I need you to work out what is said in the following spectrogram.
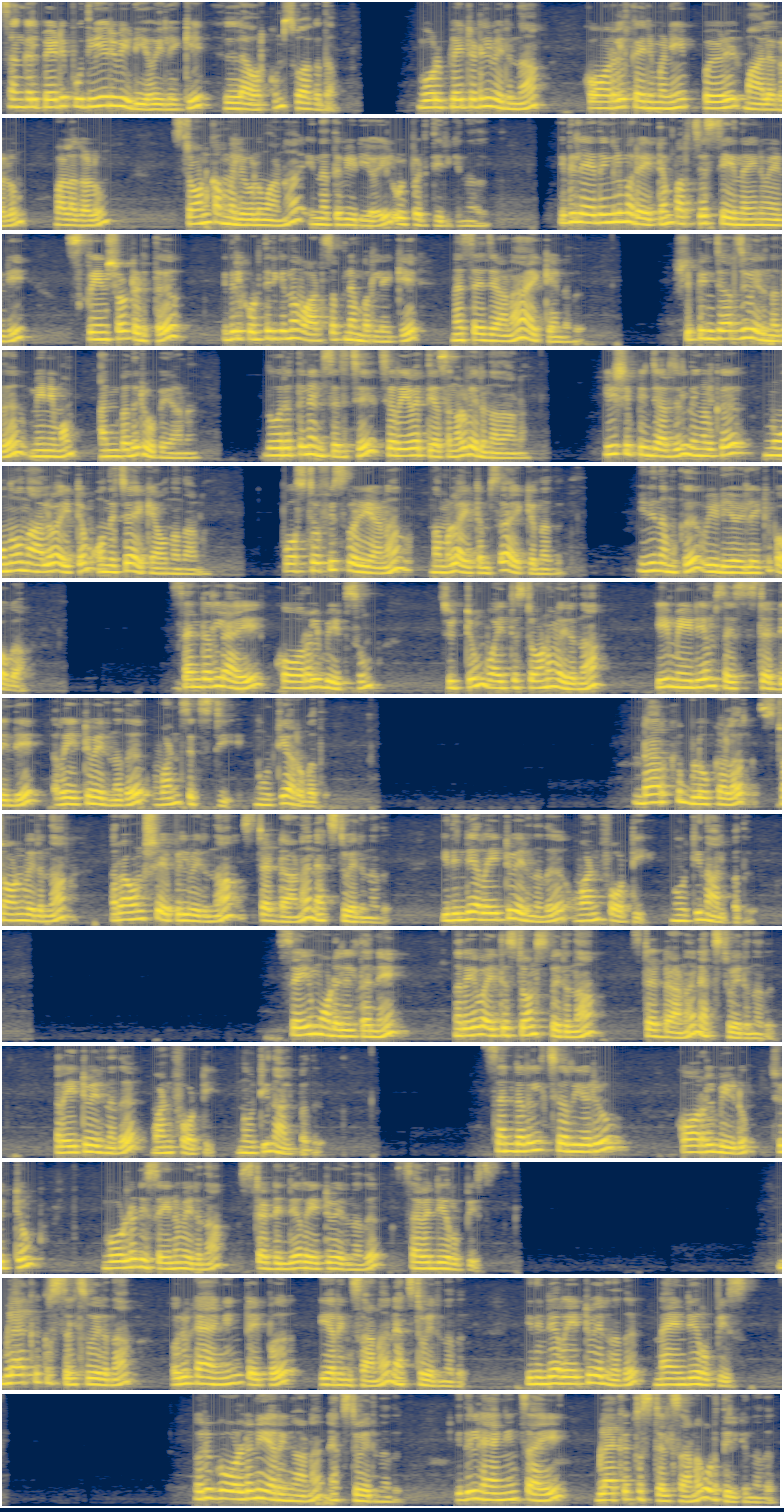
സങ്കല്പയുടെ പുതിയൊരു വീഡിയോയിലേക്ക് എല്ലാവർക്കും സ്വാഗതം. ഗോൾഡ് പ്ലേറ്റഡിൽ വരുന്ന കോറൽ കരിമണി പേൾ മാലകളും വളകളും സ്റ്റോൺ കമ്മലുകളുമാണ് ഇന്നത്തെ വീഡിയോയിൽ ഉൾപ്പെടുത്തിയിരിക്കുന്നത്. ഇതിലേതെങ്കിലും ഒരു ഐറ്റം പർച്ചേസ് ചെയ്യുന്നതിന് വേണ്ടി സ്ക്രീൻഷോട്ട് എടുത്ത് ഇതിൽ കൊടുത്തിരിക്കുന്ന വാട്സപ്പ് നമ്പറിലേക്ക് മെസ്സേജാണ് അയക്കേണ്ടത്. ഷിപ്പിംഗ് ചാർജ് വരുന്നത് മിനിമം അൻപത് രൂപയാണ്. ദൂരത്തിനനുസരിച്ച് ചെറിയ വ്യത്യാസങ്ങൾ വരുന്നതാണ്. ഈ ഷിപ്പിംഗ് ചാർജിൽ നിങ്ങൾക്ക് മൂന്നോ നാലോ ഐറ്റം ഒന്നിച്ച് അയക്കാവുന്നതാണ്. പോസ്റ്റ് ഓഫീസ് വഴിയാണ് നമ്മൾ ഐറ്റംസ് അയക്കുന്നത്. ഇനി നമുക്ക് വീഡിയോയിലേക്ക് പോകാം. സെന്ററിലായി കോറൽ ബീഡ്സും ചുറ്റും വൈറ്റ് സ്റ്റോണും വരുന്ന ഈ മീഡിയം സൈസ് സ്റ്റഡിന്റെ റേറ്റ് വരുന്നത് വൺ സിക്സ്റ്റി നൂറ്റി അറുപത് ഡാർക്ക് ബ്ലൂ കളർ സ്റ്റോൺ വരുന്ന റൗണ്ട് ഷേപ്പിൽ വരുന്ന സ്റ്റഡാണ് നെക്സ്റ്റ് വരുന്നത്. ഇതിന്റെ റേറ്റ് വരുന്നത് വൺ ഫോർട്ടി നൂറ്റി നാൽപ്പത് സെയിം മോഡലിൽ തന്നെ നിറയെ വൈറ്റ് സ്റ്റോൺസ് വരുന്ന സ്റ്റെഡാണ് നെക്സ്റ്റ് വരുന്നത്. റേറ്റ് വരുന്നത് വൺ ഫോർട്ടി നൂറ്റി നാൽപ്പത് സെന്ററിൽ ചെറിയൊരു കോറൽ ബീഡും ചുറ്റും ഗോൾഡ് ഡിസൈനും വരുന്ന സ്റ്റഡിന്റെ റേറ്റ് വരുന്നത് സെവന്റി റുപ്പീസ് ബ്ലാക്ക് ക്രിസ്റ്റൽസ് വരുന്ന ഒരു ഹാങ്ങിങ് ടൈപ്പ് ഇയറിങ്സ് ആണ് നെക്സ്റ്റ് വരുന്നത്. ഇതിന്റെ റേറ്റ് വരുന്നത് നയന്റി റുപ്പീസ് ഒരു ഗോൾഡൻ ഇയറിംഗ് ആണ് നെക്സ്റ്റ് വരുന്നത്. ഇതിൽ ഹാങ്ങിങ്സ് ആയി ബ്ലാക്ക് ക്രിസ്റ്റൽസ് ആണ് കൊടുത്തിരിക്കുന്നത്.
